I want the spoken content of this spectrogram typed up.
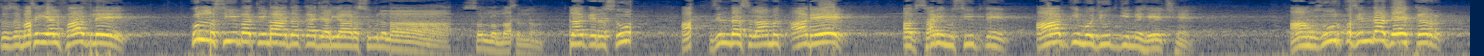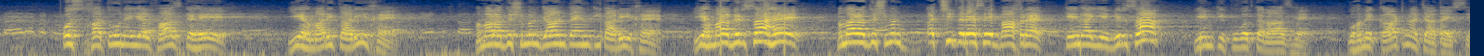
तो जबान से ये अल्फाज ले कुल मुसीबत इमाद का ज़रिया रसूल अल्लाह के रसूल ज़िंदा सलामत आ गए अब सारी मुसीबतें आपकी मौजूदगी में हेच हैं। आ हुजूर को ज़िंदा देखकर उस खातून ने ये अल्फाज कहे, ये हमारी तारीख है। हमारा दुश्मन जानता है इनकी तारीख है। ये हमारा विरसा है। हमारा दुश्मन अच्छी तरह से बाहर है। कि इनका ये विरसा, ये इनकी कुवत का राज है। वो हमें काटना चाहता है इससे।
